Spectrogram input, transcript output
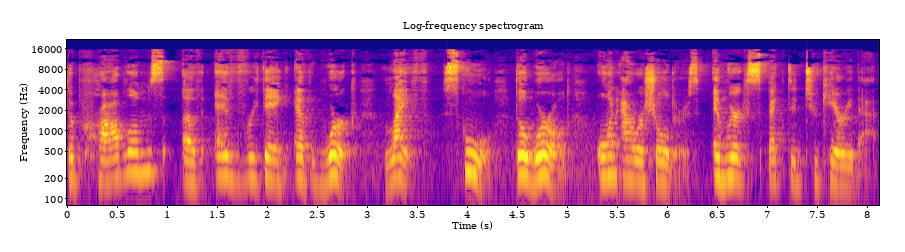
the problems of everything of work, life, school, the world on our shoulders. And we're expected to carry that.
